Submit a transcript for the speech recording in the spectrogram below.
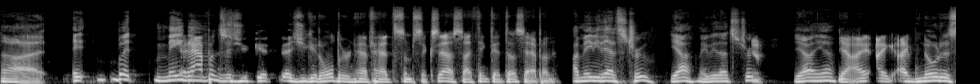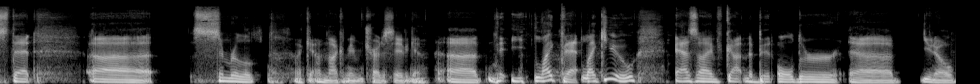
Uh, it, but maybe it happens as you get as you get older and have had some success i think that does happen Uh, maybe that's true. Yeah, maybe that's true. Yeah, yeah. Yeah, I, I I've noticed that uh similar okay, I'm not gonna even try to say it again. Uh like that, like you, as I've gotten a bit older, uh, you know,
